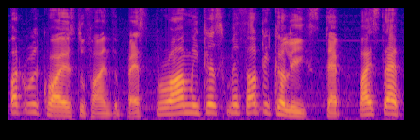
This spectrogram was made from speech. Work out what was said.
but requires to find the best parameters methodically, step by step.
